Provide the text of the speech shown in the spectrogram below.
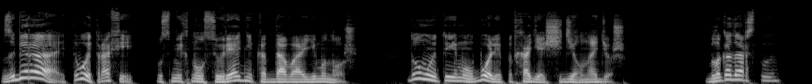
«Забирай, твой трофей», — усмехнулся урядник, отдавая ему нож. «Думаю, ты ему более подходящее дело найдешь». «Благодарствую», —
